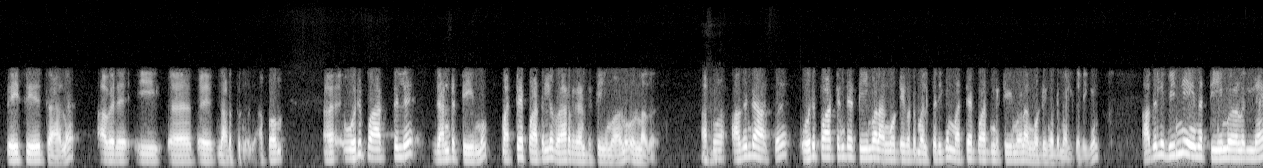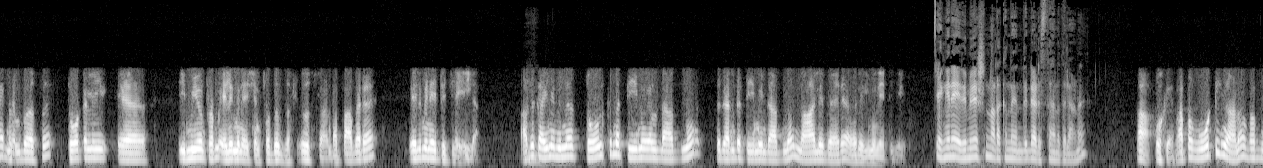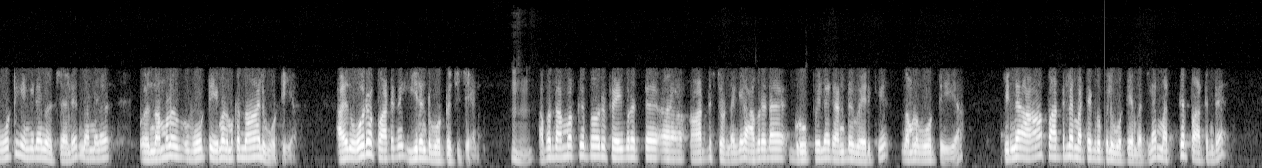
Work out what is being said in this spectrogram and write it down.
ബേസ് ചെയ്തിട്ടാണ് അവർ ഈ നടത്തുന്നത്. അപ്പം ഒരു പാർട്ടിൽ രണ്ട് ടീമും മറ്റേ പാർട്ടിൽ വേറെ രണ്ട് ടീമാണ് ഉള്ളത്. അപ്പോൾ അതിന്റെ അകത്ത് ഒരു പാർട്ടിന്റെ ടീമുകൾ അങ്ങോട്ടും ഇങ്ങോട്ടും മത്സരിക്കും മറ്റേ പാർട്ടിന്റെ ടീമുകൾ അങ്ങോട്ടും ഇങ്ങോട്ടും മത്സരിക്കും. അതിൽ വിൻ ചെയ്യുന്ന ടീമുകളിലെ members totally immune from elimination for this round അപ്പൊ അവരെ എലിമിനേറ്റ് ചെയ്യില്ല. അത് കഴിഞ്ഞ് പിന്നെ തോൽക്കുന്ന ടീമുകളുടെ അകത്തുനിന്ന് രണ്ട് ടീമിന്റെ അകത്തുനിന്ന് നാല് പേരെ അവർ എലിമിനേറ്റ് ചെയ്യും. എങ്ങനെ എലിമിനേഷൻ നടക്കുന്ന എന്തിന്റെ അടിസ്ഥാനത്തിലാണ്? ആ ഓക്കെ. അപ്പൊ വോട്ടിംഗ് ആണ്. അപ്പൊ വോട്ടിംഗ് എങ്ങനെയാന്ന് വെച്ചാൽ നമ്മൾ നമ്മൾ വോട്ട് ചെയ്യുമ്പോൾ നമുക്ക് നാല് വോട്ട് ചെയ്യാം. അതായത് ഓരോ പാർട്ടിനും ഈ രണ്ട് വോട്ട് വെച്ച് ചെയ്യണം. അപ്പൊ നമുക്ക് ഇപ്പൊ ഒരു ഫേവററ്റ് ആർട്ടിസ്റ്റ് ഉണ്ടെങ്കിൽ അവരുടെ ഗ്രൂപ്പിലെ രണ്ട് പേർക്ക് നമ്മൾ വോട്ട് ചെയ്യുക. പിന്നെ ആ പാട്ടിലെ മറ്റേ ഗ്രൂപ്പിൽ വോട്ട് ചെയ്യാൻ പറ്റില്ല. മറ്റേ പാട്ടിന്റെ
